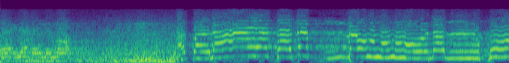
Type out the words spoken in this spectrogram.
لا إله إلا أفلا يتدبرون القرآن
